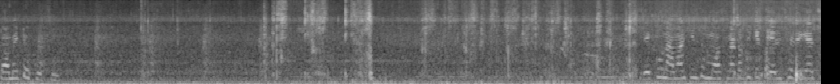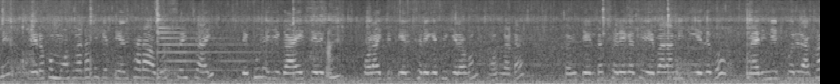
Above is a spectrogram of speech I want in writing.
টমেটো কুচি। দেখুন, আমার কিন্তু মশলাটা থেকে তেল ছেড়ে গেছে। এরকম মশলাটা থেকে তেল ছাড়া অবশ্যই চাই। দেখুন, এই যে গায়ে দেখুন, কড়াইতে তেল ছেড়ে গেছে কীরকম মশলাটা। তবে তেলটা ছেড়ে গেছে, এবার আমি দিয়ে দেবো ম্যারিনেট করে রাখা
